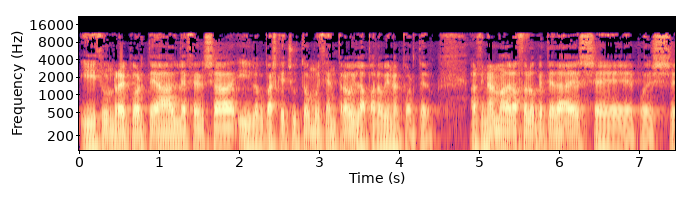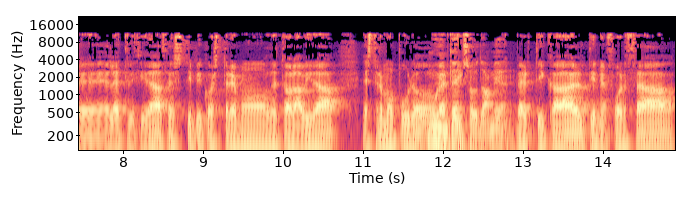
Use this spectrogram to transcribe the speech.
y hizo un recorte al defensa y lo que pasa es que chutó muy centrado y la paró bien el portero. Al final Madrazo lo que te da es eh, pues eh, electricidad, es típico extremo de toda la vida, extremo puro, Muy intenso también. vertical, tiene fuerza,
